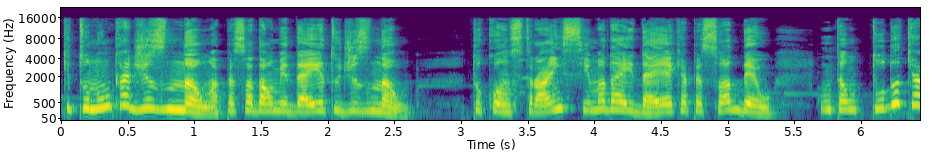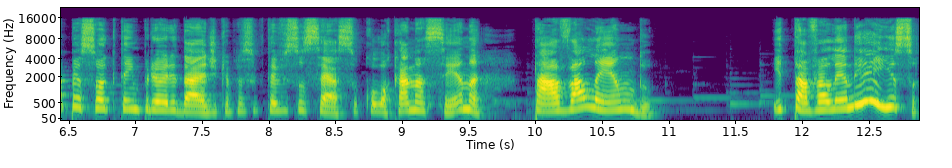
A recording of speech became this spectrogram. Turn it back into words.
que tu nunca diz não. A pessoa dá uma ideia e tu diz não. Tu constrói em cima da ideia que a pessoa deu. Então, tudo que a pessoa que tem prioridade, que a pessoa que teve sucesso colocar na cena, tá valendo. E tá valendo e é isso.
